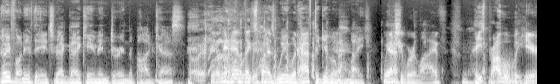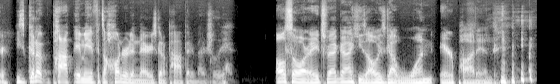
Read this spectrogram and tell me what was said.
It'd be funny if the HVAC guy came in during the podcast. Oh yeah. Yeah, I we, had, wouldn't be like, surprised. We would have to give him a mic. we Yeah. actually were live. He's probably here. He's gonna pop. I mean, if it's a hundred in there, he's gonna pop it eventually. Also, our HVAC guy, he's always got one AirPod in.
